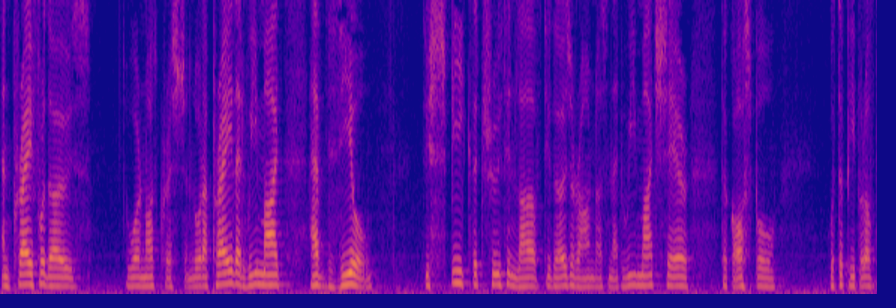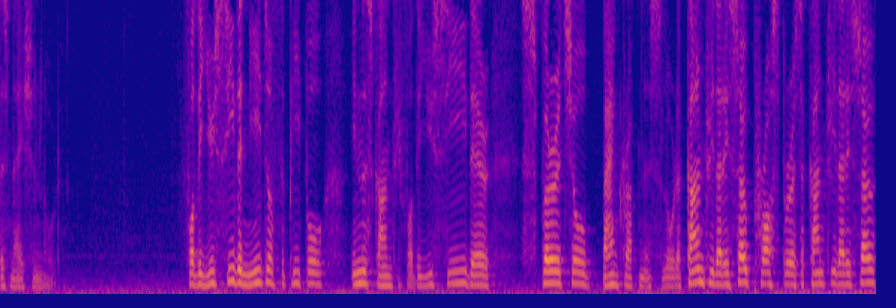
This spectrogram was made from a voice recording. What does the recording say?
and pray for those who are not Christian. Lord, I pray that we might have zeal to speak the truth in love to those around us and that we might share the gospel with the people of this nation, Lord. Father, you see the needs of the people in this country, Father. You see their spiritual bankruptness, Lord. A country that is so prosperous, a country that is so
